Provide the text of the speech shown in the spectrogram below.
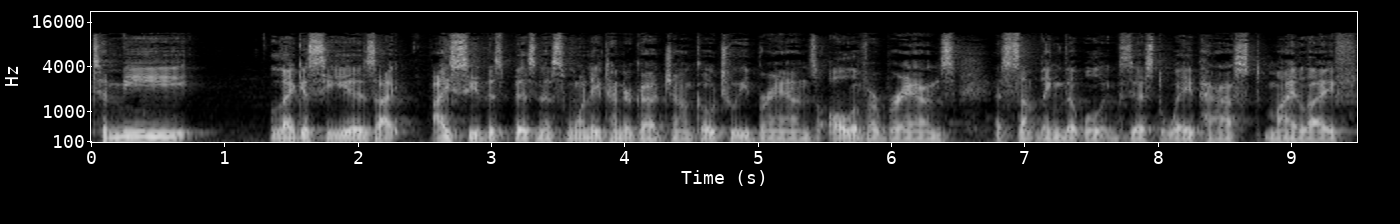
to me, legacy is I, I see this business, 1 800 Got Junk, O2E brands, all of our brands, as something that will exist way past my life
